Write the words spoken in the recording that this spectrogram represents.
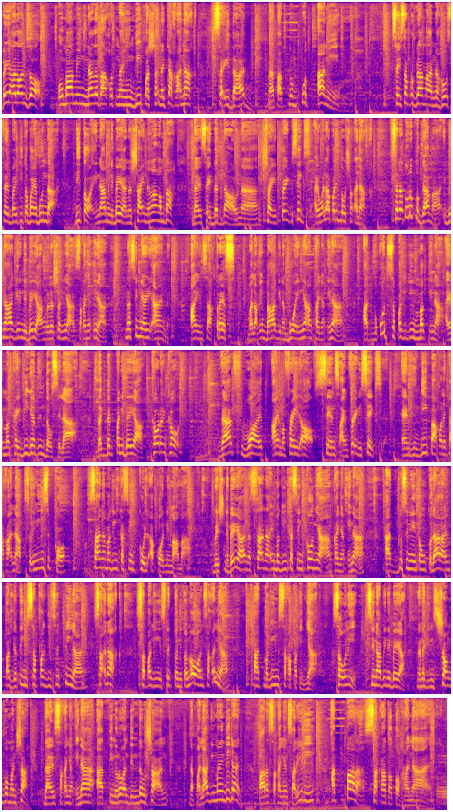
Bea Alonzo, umaming natatakot na hindi pa siya nagkakaanak sa edad na 36. Sa isang programa na hosted by Tito Boy Abunda, dito ay inamin ni Bea na siya ay nangangamba dahil sa edad daw na siya ay 36 ay wala pa rin daw siyang anak. Sa naturang programa, ibinahagi rin ni Bea ang relasyon niya sa kanyang ina na si Mary Ann. Ayon sa aktres, malaking bahagi ng buhay niya ang kanyang ina at bukod sa pagiging mag-ina ay magkaibigan rin daw sila. Dagdag pa ni Bea, quote unquote, That's what I'm afraid of since I'm 36 and hindi pa ako nagkakaanak. So iniisip ko, sana maging kasing cool ako ni mama. Wish ni Bea na sana ay maging kasing cool niya ang kanyang ina at gusto niya itong tularan pagdating sa pagdisiplina sa anak, sa pagiging stricto nito noon sa kanya at maging sa kapatid niya. Sa uli, sinabi ni Bea na naging strong woman siya dahil sa kanyang ina at tinuruan din daw siya na palaging manindigan para sa kanyang sarili at para sa katotohanan.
